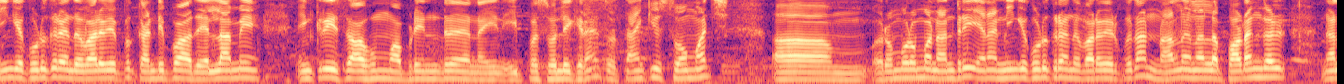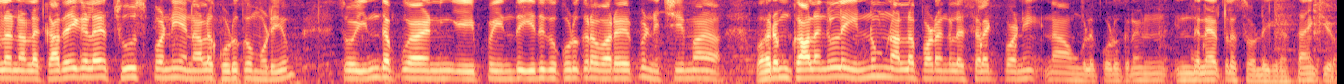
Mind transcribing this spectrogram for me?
நீங்கள் கொடுக்குற இந்த வரவேற்பு கண்டிப்பாக அது எல்லாமே இன்க்ரீஸ் ஆகும் அப்படின்ட்டு நான் இப்போ சொல்லிக்கிறேன். ஸோ தேங்க்யூ ஸோ மச் ரொம்ப ரொம்ப நன்றி. ஏன்னா நீங்கள் கொடுக்குற அந்த வரவேற்பு தான் நல்ல நல்ல படங்கள் நல்ல நல்ல கதைகளை சூஸ் பண்ணி என்னால் கொடுக்க முடியும். ஸோ இந்த நீங்கள் இப்போ இந்த இதுக்கு கொடுக்குற வரவேற்பு நிச்சயமாக வரும் காலங்களில் இன்னும் நல்ல படங்களை செலக்ட் பண்ணி நான் உங்களுக்கு கொடுக்குறேன். இந்த நேரத்தில் சொல்லிக்கிறேன். தேங்க்யூ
